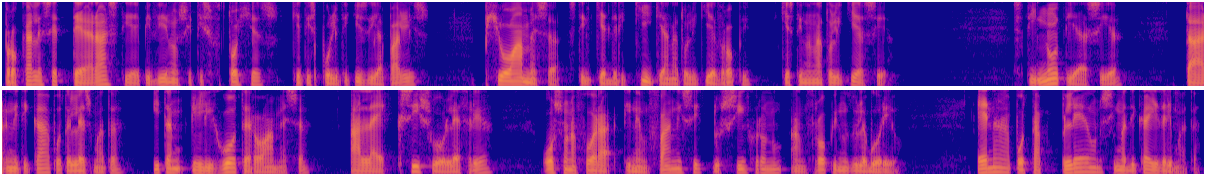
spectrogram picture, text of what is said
προκάλεσε τεράστια επιδείνωση της φτώχειας και της πολιτικής διαπάλης πιο άμεσα στην κεντρική και ανατολική Ευρώπη και στην Ανατολική Ασία. Στη Νότια Ασία, τα αρνητικά αποτελέσματα ήταν λιγότερο άμεσα, αλλά εξίσου ολέθρια όσον αφορά την εμφάνιση του σύγχρονου ανθρώπινου δουλεμπορίου. Ένα από τα πλέον σημαντικά ιδρύματα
